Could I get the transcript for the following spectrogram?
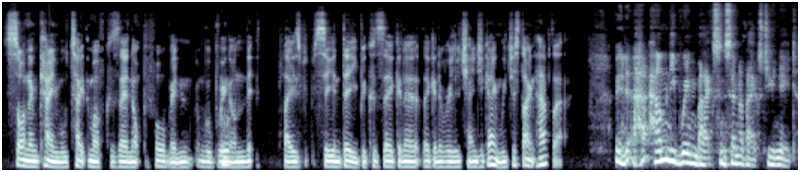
son and kane will take them off because they're not performing and we'll bring on the players c and d because they're gonna they're gonna really change the game we just don't have that I mean, how many wing backs and centre backs do you need?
